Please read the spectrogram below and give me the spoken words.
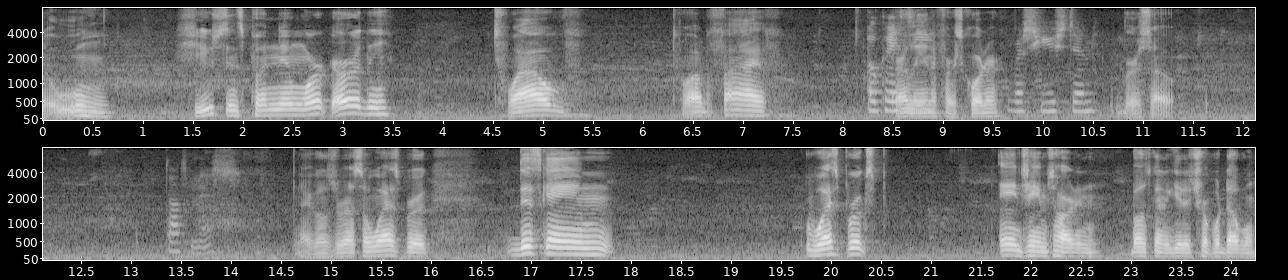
Ooh. Houston's putting in work early. 12, 12 to 5 Okay, early in the first quarter versus Houston. versus out. That's a miss. There goes Russell Westbrook. This game, Westbrook's and James Harden both going to get a triple double.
